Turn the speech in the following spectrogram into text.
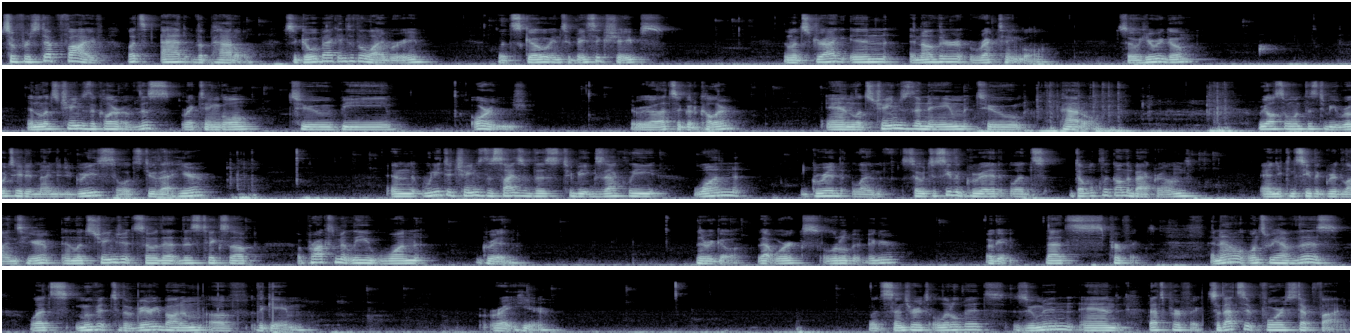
So for step five, let's add the paddle. So go back into the library, let's go into basic shapes, and let's drag in another rectangle. So here we go. And let's change the color of this rectangle to be orange. There we go, that's a good color. And let's change the name to paddle. We also want this to be rotated 90 degrees, so let's do that here. And we need to change the size of this to be exactly one grid length. So to see the grid, let's double click on the background and you can see the grid lines here and let's change it so that this takes up approximately one grid. There we go. That works a little bit bigger. Okay, that's perfect. And now once we have this, let's move it to the very bottom of the game. Right here. Let's center it a little bit, zoom in, and that's perfect. So that's it for step five.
